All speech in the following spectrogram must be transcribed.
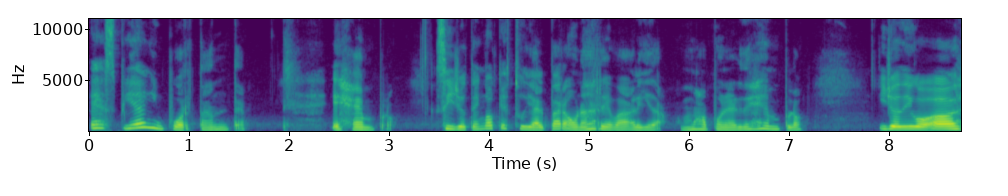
es bien importante. Ejemplo, si yo tengo que estudiar para una reválida, vamos a poner de ejemplo, y yo digo, ay,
